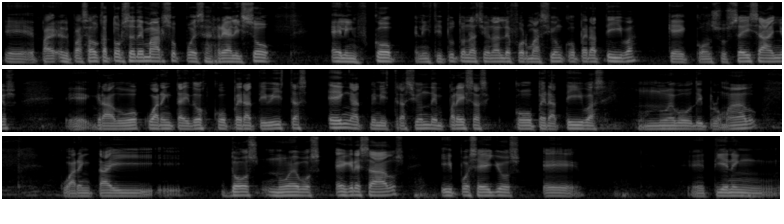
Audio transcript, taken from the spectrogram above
el pasado 14 de marzo pues se realizó el INFCOP, el Instituto Nacional de Formación Cooperativa, que con sus seis años eh, graduó 42 cooperativistas en administración de empresas cooperativas, un nuevo diplomado, 42 nuevos egresados y pues ellos eh, eh, tienen,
